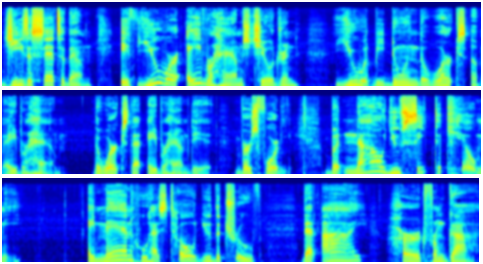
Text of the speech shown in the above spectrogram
Jesus said to them if you were abraham's children you would be doing the works of abraham the works that abraham did. Verse 40 but now you seek to kill me. A man who has told you the truth that I heard from God.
